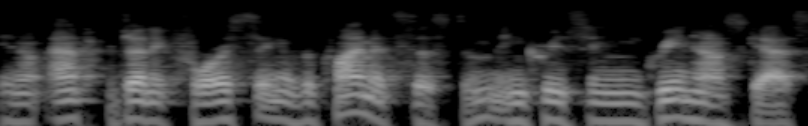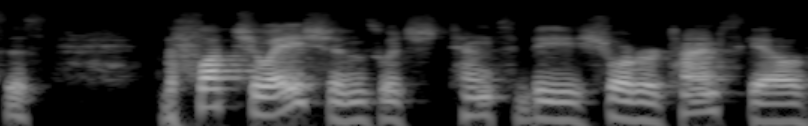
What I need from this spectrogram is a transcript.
you know, anthropogenic forcing of the climate system, increasing greenhouse gases. The fluctuations, which tend to be shorter timescales,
